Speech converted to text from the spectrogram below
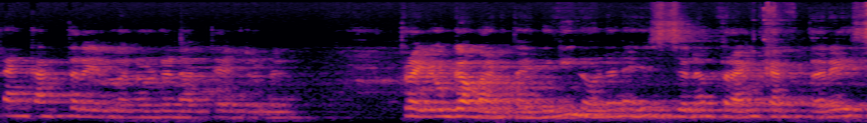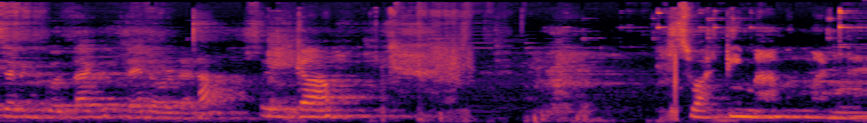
ಪ್ರ್ಯಾಂಕ್ ಆಗ್ತಾರೆ ಇಲ್ವಾ ನೋಡೋಣ ಅಂತ ಎಲ್ಲರೂ ನಾನು ಪ್ರಯೋಗ ಮಾಡ್ತಾ ಇದ್ದೀನಿ. ನೋಡೋಣ ಎಷ್ಟು ಜನ ಪ್ರ್ಯಾಂಕ್ ಆಗ್ತಾರೆ ಎಷ್ಟು ಜನಕ್ಕೆ ಗೊತ್ತಾಗುತ್ತೆ ನೋಡೋಣ. ಸೊ ಈಗ ಸ್ವಾತಿ ಮ್ಯಾಮ್ ಮಾಡಿದೆ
